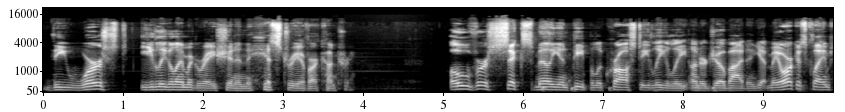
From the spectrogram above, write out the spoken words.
the worst illegal immigration in the history of our country. Over 6 million people have crossed illegally under Joe Biden, yet Mayorkas claims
